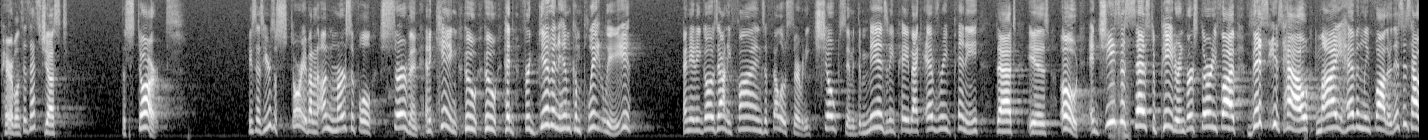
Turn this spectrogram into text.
parable and says that's just the start. He says, Here's a story about an unmerciful servant and a king who, who had forgiven him completely and yet he goes out and he finds a fellow servant. He chokes him and demands that he pay back every penny that is owed. And Jesus says to Peter in verse 35 This is how my heavenly Father, this is how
